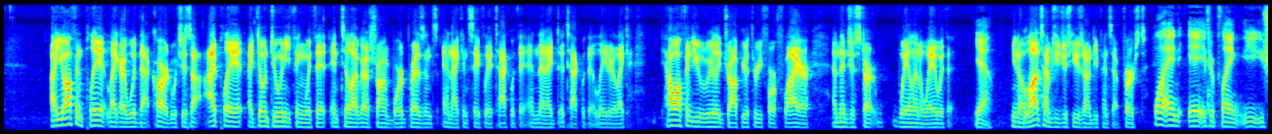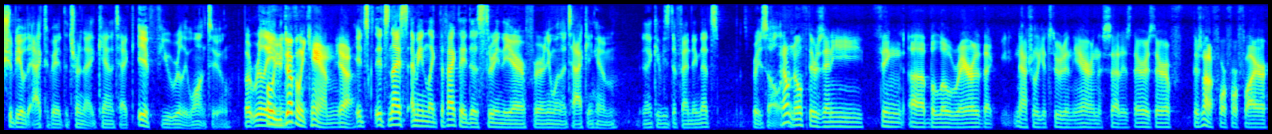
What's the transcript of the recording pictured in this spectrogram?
I often play it like I would that card, which is I I play it, I don't do anything with it until I've got a strong board presence and I can safely attack with it, and then I attack with it later. Like, how often do you really drop your three four flyer and then just start wailing away with it? Yeah. You know, a lot of times you just use it on defense at first. Well, and if you're playing, you, should be able to activate the turn that it can attack if you really want to. But really, Oh, I you mean, definitely can. Yeah. It's it's nice. I mean, like the fact that he does three in the air for anyone attacking him, like if he's defending, that's that's pretty solid. I don't know if there's anything uh, below rare that naturally gets through it in the air in this set. Is there? Is there? A, there's not a four four flyer.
